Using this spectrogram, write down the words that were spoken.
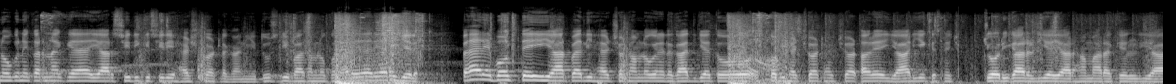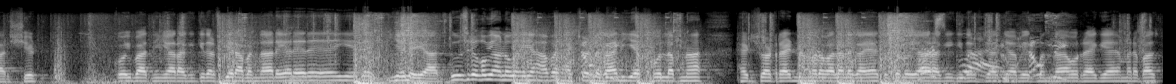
लोगों ने करना क्या है? यार, सीधी की सीधी हेड शॉट लगानी है। दूसरी बात हम लोग को, अरे यार यार, ये ले। पहले बोलते ही यार, पहली हेडशॉट हम लोगों ने लगा दिया तो इसको भी हेडशॉट हेडशॉट अरे यार, ये किसने चोरी कर लिया यार हमारा किल यार शिट कोई बात नहीं यार, आगे की तरफ़ ये बंदा अरे अरे अरे, ये ले ये ले यार। दूसरे को भी हम लोगों ने यहाँ पर हेडशॉट लगा लिया फुल अपना हेडशॉट रेड नंबर वाला लगाया तो चलो यार, आगे की तरफ़ जाके अब एक बंदा और रह गया है हमारे पास।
